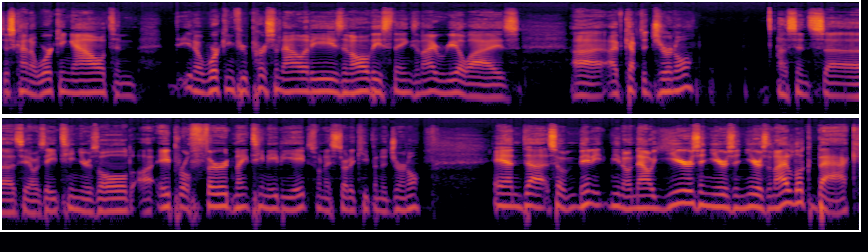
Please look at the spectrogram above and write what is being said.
just kind of working out and you know working through personalities and all these things. And I realize uh, I've kept a journal uh, since uh, see I was 18 years old. Uh, April 3rd, 1988 is when I started keeping a journal, and uh, so many you know now years and years and years. And I look back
